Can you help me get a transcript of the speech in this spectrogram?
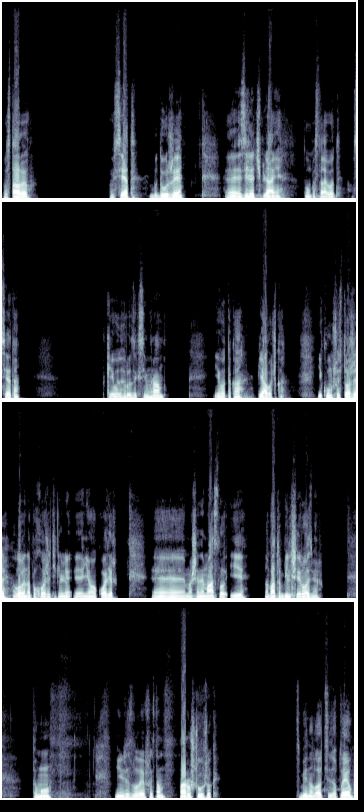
Поставив офсет, бо дуже е, зілля чіпляє. Тому поставив от офсета. Такий от грузик 7 грам. І от така п'явочка. І кум щось теж ловить на похоже, тільки е, в нього колір, е, машине масло і набагато більший розмір. Тому він вже зловив щось там пару штучок. Собі на лодці заплив,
